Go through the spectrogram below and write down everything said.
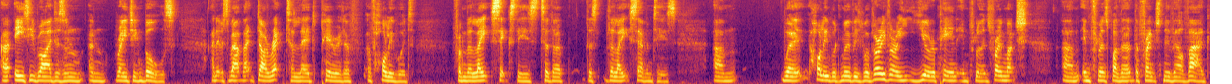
uh, Easy Riders and, and Raging Bulls, and it was about that director-led period of, of Hollywood from the late 60s to the the, the late 70s um, where Hollywood movies were very very European influenced very much um, influenced by the, the French Nouvelle Vague.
